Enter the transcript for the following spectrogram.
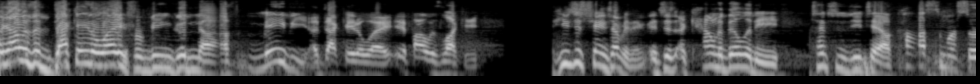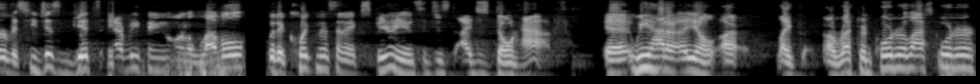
like I was a decade away from being good enough, maybe a decade away if I was lucky. He's just changed everything. It's just accountability, attention to detail, customer service. He just gets everything on a level with a quickness and an experience that just I just don't have. Uh, we had a you know a, like a record quarter last quarter.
